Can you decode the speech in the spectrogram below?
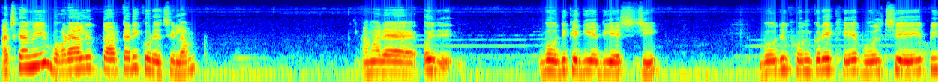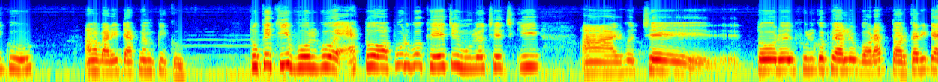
আজকে আমি ভরা আলুর তরকারি করেছিলাম। আমার ওই বৌদিকে গিয়ে দিয়ে এসছি। বৌদি ফোন করে খেয়ে বলছে, পিকু, আমার বাড়ির ডাকনাম পিকু। তোকে কি বলব? এত অপূর্ব খেয়েছি, মূলো ছেচকি আর হচ্ছে, তোর ওই ফুলকপি আলুর বড়ার তরকারিটা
